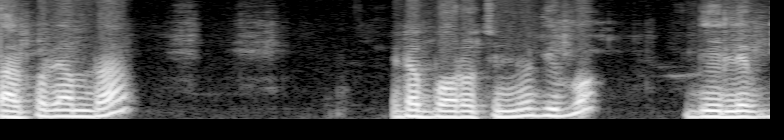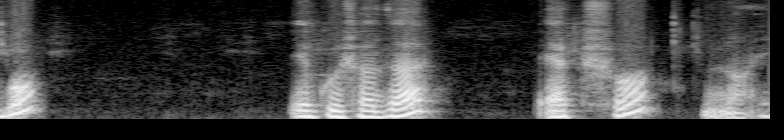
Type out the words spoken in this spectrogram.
তারপরে আমরা এটা বড় চিহ্ন দিব, দিয়ে লিখব একুশ হাজার একশো নয়।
